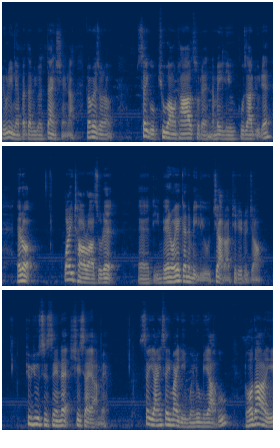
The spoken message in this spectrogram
မျိုးတွေနဲ့ပတ်သက်ပြီးတော့တန့်ရှင်းတာပြောမယ်ဆိုတော့စိတ်ကိုဖြူအောင်ထားဆိုတဲ့နမိတ်လေးကိုကိုစားပြုတယ်။အဲ့တော့ white tower ဆိုတဲ့ အဲဒီမေတော်ရဲ့ကက်နမိတ်လေးကိုကြာတာဖြစ်တဲ့အတွက်ကြောင့်ဖြူဖြူစင်စင်နဲ့ရှေ့ဆက်ရမယ်စိတ်ရိုင်းစိတ်မိုက်တွေဝင်လို့မရဘူးဒေါသတွေ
